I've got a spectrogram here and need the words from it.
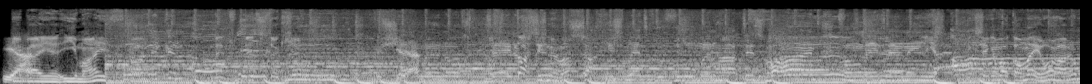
Hier Ja. bij eh, EMI. Dit, dit stukje. Ja. Fantastisch nummer. Zachtjes met gevoel, mijn hart is warm van liggen in je armen. Ik zing hem ook al mee hoor, Harm.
